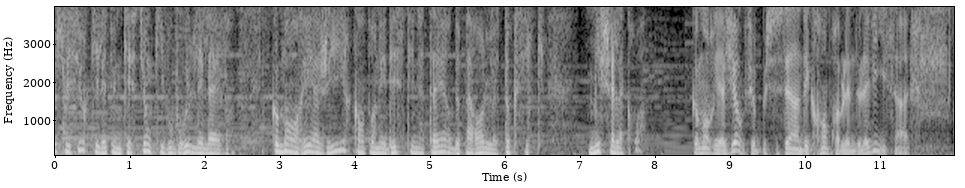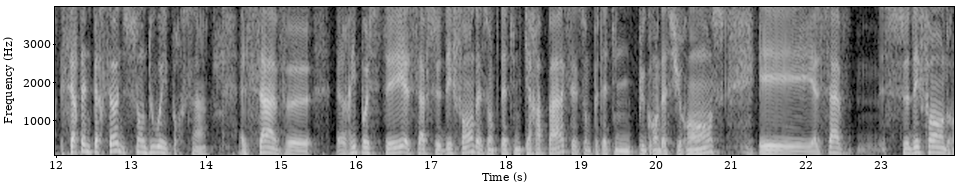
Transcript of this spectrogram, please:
Je suis sûr qu'il est une question qui vous brûle les lèvres. Comment réagir quand on est destinataire de paroles toxiques? Michel Lacroix. Comment réagir? C'est un des grands problèmes de la vie. Certaines personnes sont douées pour ça. Elles savent euh, riposter, elles savent se défendre, elles ont peut-être une carapace, elles ont peut-être une plus grande assurance, et elles savent se défendre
